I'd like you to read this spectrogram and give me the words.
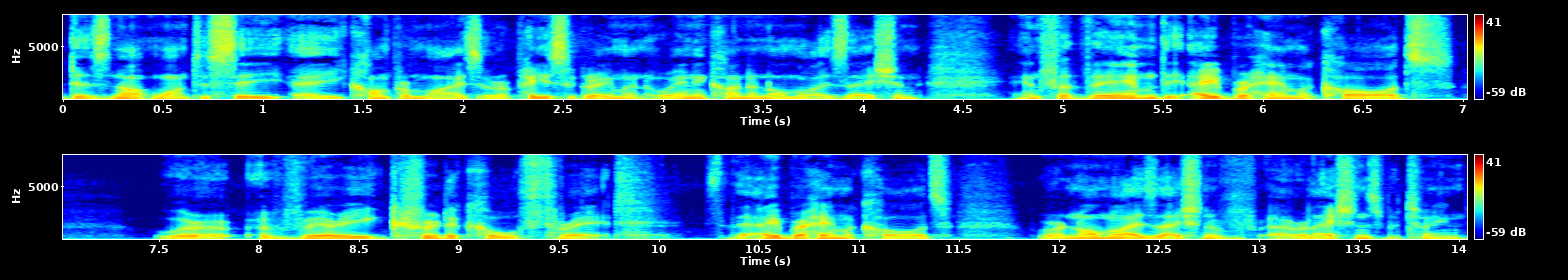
does not want to see a compromise or a peace agreement or any kind of normalization. And for them, the Abraham Accords were a very critical threat. So the Abraham Accords were a normalization of uh, relations between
